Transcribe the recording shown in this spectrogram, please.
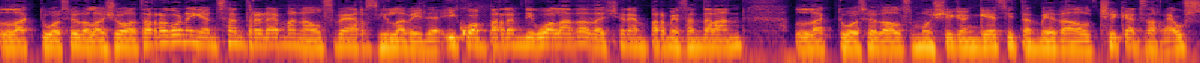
l'actuació de la Jove de Tarragona i ens centrarem en els Verds i la Vella. I quan parlem d'Igualada deixarem per més endavant l'actuació dels moxiganguers i també dels xiquets de Reus.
